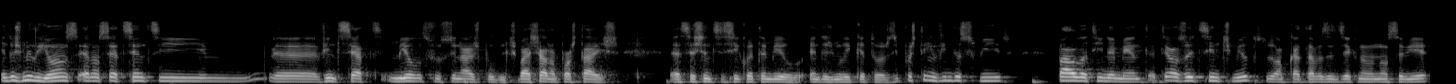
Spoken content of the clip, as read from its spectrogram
em 2011 eram 727 eh, mil funcionários públicos, baixaram para os tais a 650 mil em 2014 e depois têm vindo a subir paulatinamente até aos 800 mil, tu há um bocado estavas a dizer que não, não sabia,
